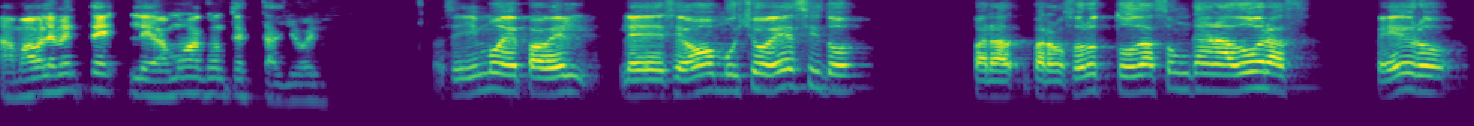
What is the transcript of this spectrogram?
amablemente le vamos a contestar, Joel. Así mismo, eh, Pavel, le deseamos mucho éxito. Para, para nosotros todas son ganadoras, pero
